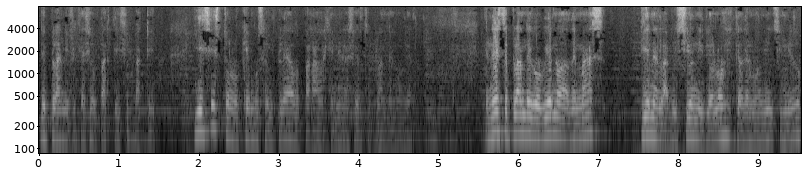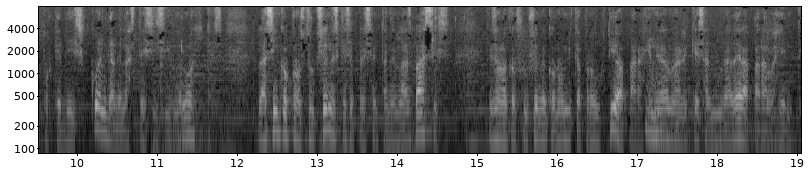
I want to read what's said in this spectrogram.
de planificación participativa. Y es esto lo que hemos empleado para la generación de este plan de gobierno. En este plan de gobierno, además, tiene la visión ideológica del movimiento sin miedo porque descuelga de las tesis ideológicas. Las cinco construcciones que se presentan en las bases, que son la construcción económica productiva para generar una riqueza duradera para la gente.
